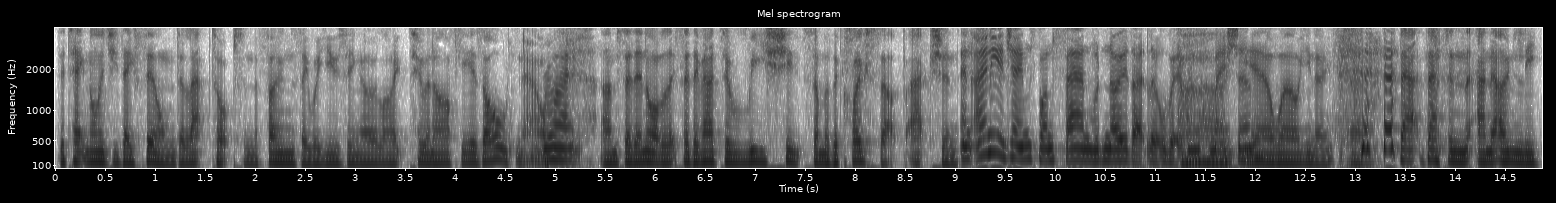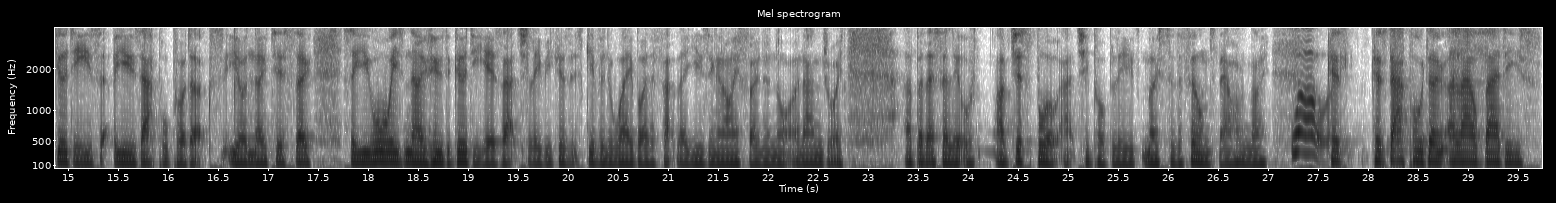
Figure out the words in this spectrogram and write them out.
the technology they filmed, the laptops and the phones they were using are like two and a half years old now. Right. Um, so they're not, so they've had to reshoot some of the close up action. And only a James Bond fan would know that little bit of information. Uh, yeah, well, you know, uh, that that and, and only goodies use Apple products. You'll notice, so so you always know who the goodie is actually because it's given away by the fact they're using an iPhone and not an Android. Uh, but that's a little. I've just spoiled actually probably most of the films now, haven't I? Well, because Apple don't allow baddies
